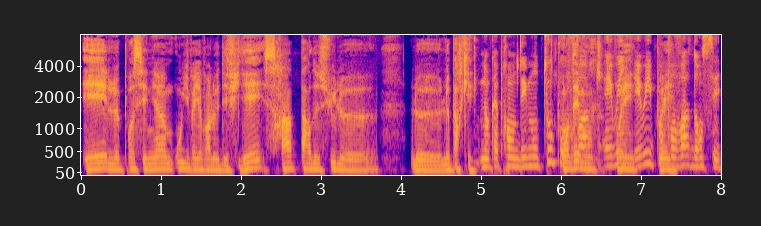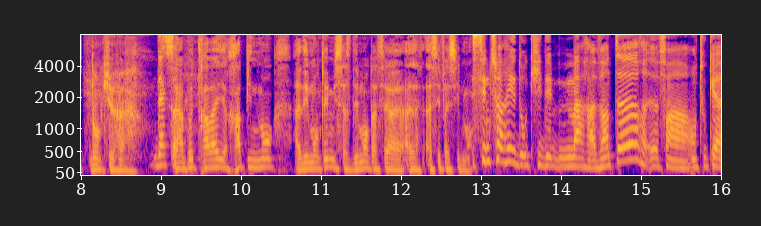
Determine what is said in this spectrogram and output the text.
et le proscénium où il va y avoir le défilé sera par-dessus le, le, le parquet. Donc après, on démonte tout pour On pouvoir, démonte, eh oui, oui, eh oui, pour oui. pouvoir danser. Donc, euh, c'est un peu de travail rapidement à démonter, mais ça se démonte assez, assez facilement. C'est une soirée donc qui démarre à 20h. Enfin, en tout cas,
